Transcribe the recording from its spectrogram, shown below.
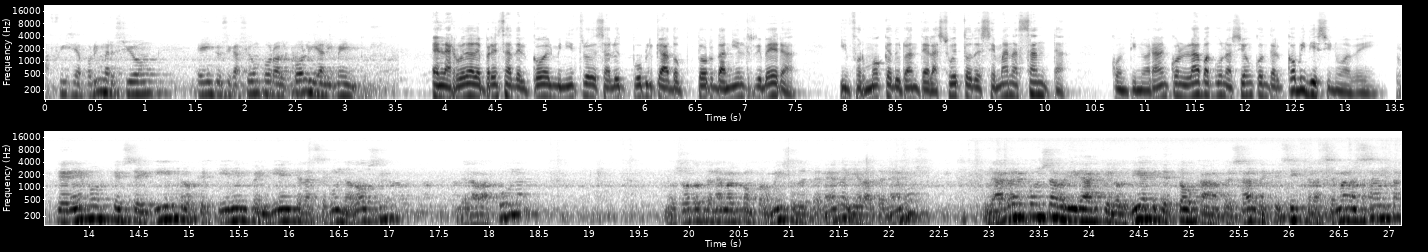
asfixia por inmersión e intoxicación por alcohol y alimentos. En la rueda de prensa del COE, el ministro de Salud Pública, doctor Daniel Rivera, informó que durante el asueto de Semana Santa continuarán con la vacunación contra el COVID-19. Tenemos que seguir los que tienen pendiente la segunda dosis de la vacuna. Nosotros tenemos el compromiso de tenerla, ya la tenemos. La responsabilidad que los días que te tocan, a pesar de que existe la Semana Santa,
